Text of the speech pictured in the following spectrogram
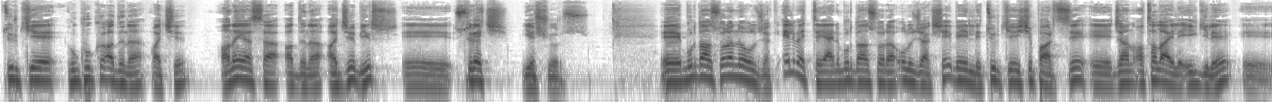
Türkiye hukuku adına acı anayasa adına acı bir e, süreç yaşıyoruz. E, buradan sonra ne olacak? Elbette yani buradan sonra olacak şey belli. Türkiye İşçi Partisi e, Can Atalay ile ilgili e,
